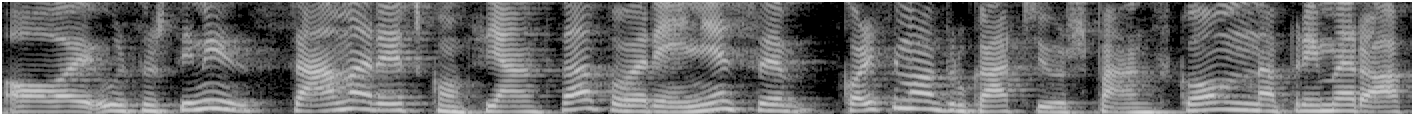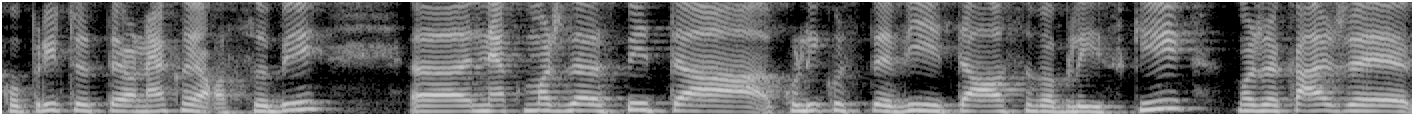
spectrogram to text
Ovaj, u suštini, sama reč konfijansa, poverenje, se koristi malo drugačije u španskom. Naprimer, ako pričate o nekoj osobi, uh, neko može da vas pita koliko ste vi ta osoba bliski, može da kaže,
